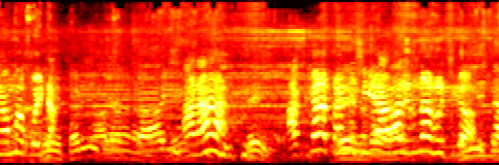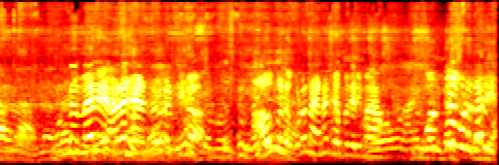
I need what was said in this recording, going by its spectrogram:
எங்க அம்மா போயிட்டான். ஆனா அக்கா தங்கச்சி யாராவது இருந்தாங்க வச்சுக்கா. முன்ன மாதிரி அழகா இருந்தா வச்சுக்கோ. அவங்கள கூட நான் என்ன கேட்ப தெரியுமா? கொத்த கூட தாய்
